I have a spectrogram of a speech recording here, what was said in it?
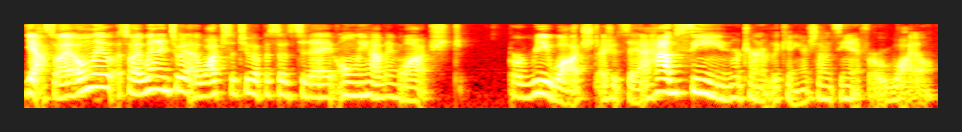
yeah, so I only so I went into it. I watched the two episodes today, only having watched or rewatched, I should say. I have seen Return of the King. I just haven't seen it for a while.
